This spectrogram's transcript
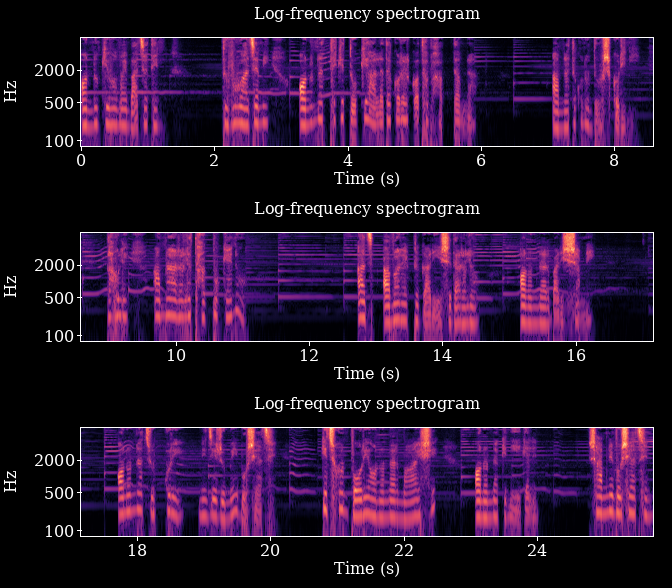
অন্য কেউ আমায় বাঁচাতেন, তবুও আজ আমি অনন্যার থেকে তোকে আলাদা করার কথা ভাবতাম না। আমরা তো কোনো দোষ করিনি। তাহলে আমরা আড়ালে থাকব কেন? আজ আবার একটা গাড়ি এসে দাঁড়াল অনন্যার বাড়ির সামনে। অনন্যা চুপ করে নিজের রুমেই বসে আছে। কিছুক্ষণ পরে অনন্যার মা এসে অনন্যাকে নিয়ে গেলেন। সামনে বসে আছেন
